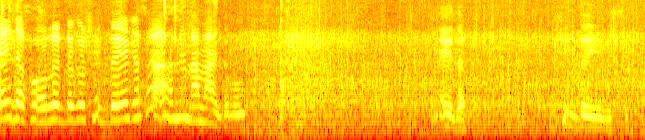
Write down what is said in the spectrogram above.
এই দেখো, ওলের ডেকে সিদ্ধ হয়ে গেছে এখানে নামাই দেবো। এই দেখো, সিদ্ধ হয়ে গেছে।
